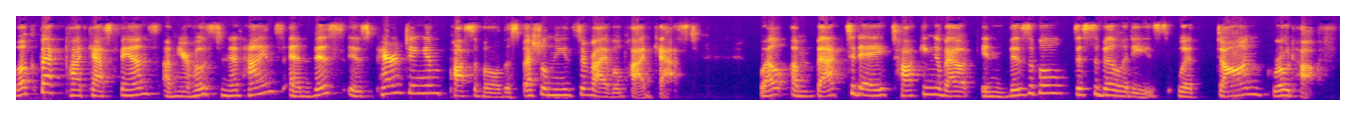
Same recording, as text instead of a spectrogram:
Welcome back, podcast fans. I'm your host, Annette Hines, and this is Parenting Impossible, the Special Needs Survival Podcast. Well, I'm back today talking about invisible disabilities with Don Grodhoff.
